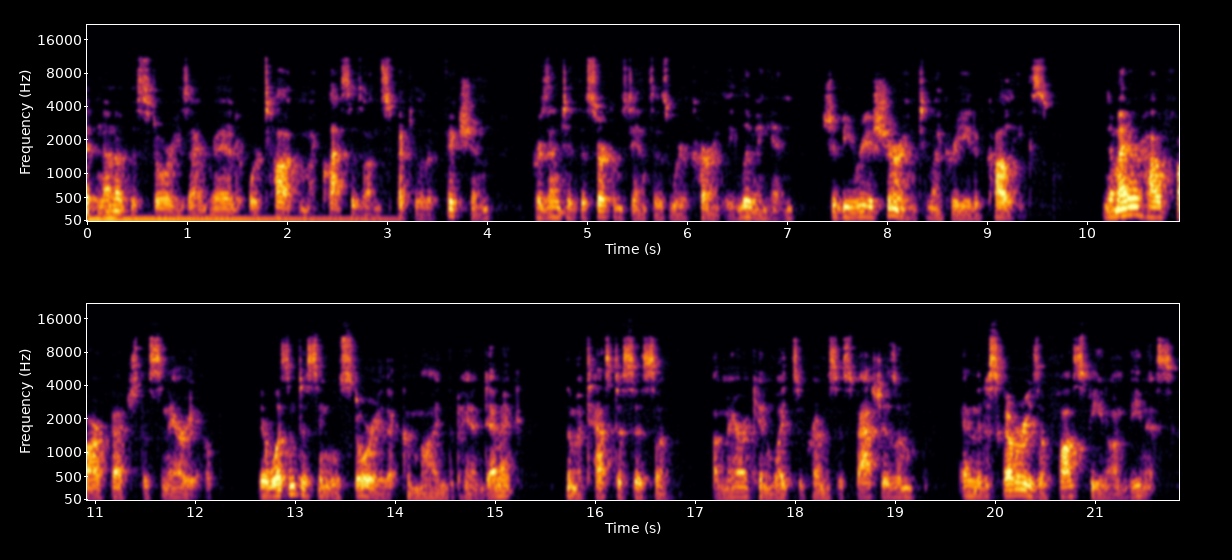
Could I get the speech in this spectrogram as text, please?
That none of the stories I read or taught in my classes on speculative fiction presented the circumstances we're currently living in should be reassuring to my creative colleagues. No matter how far fetched the scenario, there wasn't a single story that combined the pandemic, the metastasis of American white supremacist fascism, and the discoveries of phosphine on Venus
